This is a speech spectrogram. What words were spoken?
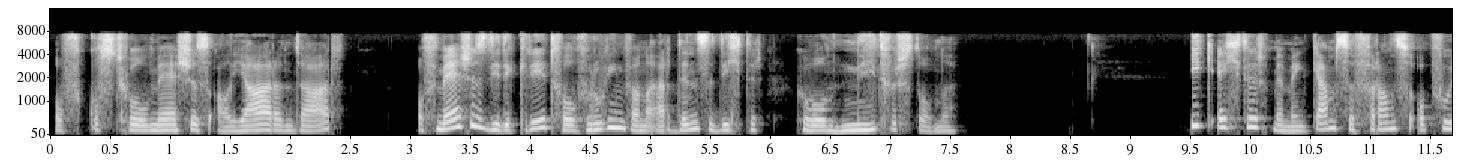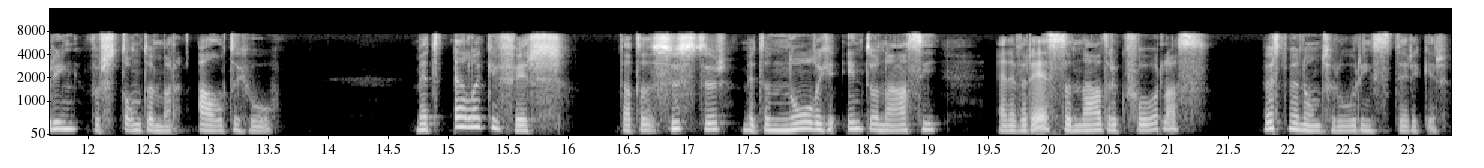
of kostschoolmeisjes al jaren daar, of meisjes die de kreet vol vroeging van de Ardense dichter gewoon niet verstonden. Ik echter, met mijn Kamse Franse opvoeding, verstond hem maar al te goed. Met elke vers dat de zuster met de nodige intonatie en een vereiste nadruk voorlas, werd mijn ontroering sterker.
